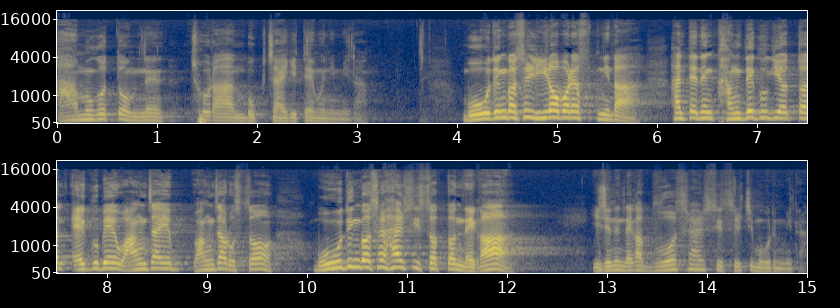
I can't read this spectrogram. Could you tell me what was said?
아무것도 없는 초라한 목자이기 때문입니다. 모든 것을 잃어버렸습니다. 한때는 강대국이었던 애굽의 왕자의 왕자로서 모든 것을 할 수 있었던 내가 이제는 내가 무엇을 할 수 있을지 모릅니다.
